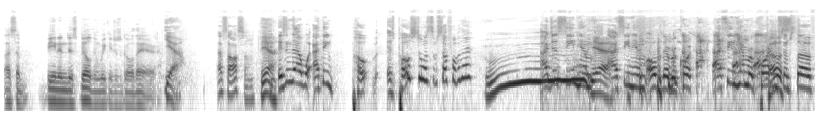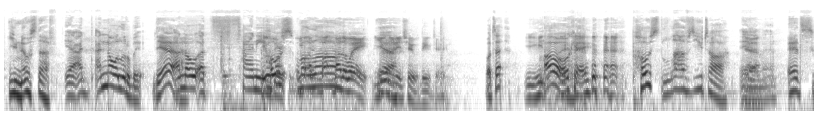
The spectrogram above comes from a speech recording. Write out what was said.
as a being in this building. We can just go there. Yeah, that's awesome. Yeah. Isn't that what I think Po is Post doing some stuff over there? Ooh. I just seen him Yeah. I seen him over there record I seen him recording Post. some stuff. you know stuff. Yeah, I, I know a little bit. Yeah. I know a tiny Post bit. By, Malone. by the way, you Yeah. Unity too, DJ. What's that? He- he- Oh, okay. Post loves Utah. Yeah, Yeah. man. It's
